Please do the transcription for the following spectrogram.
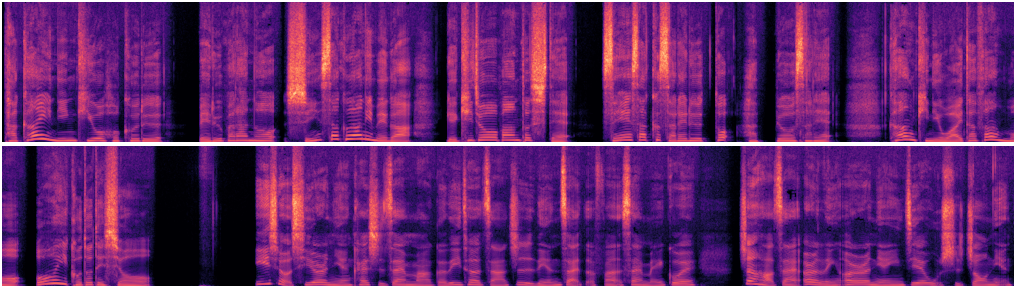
高い人気を誇るベルバラの新作アニメが劇場版として制作されると発表され、歓喜に沸いたファンも多いことでしょう。一九七二年开始在玛格丽特杂志连载的《凡尔赛玫瑰》，正好在二零二二年迎接五十周年。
